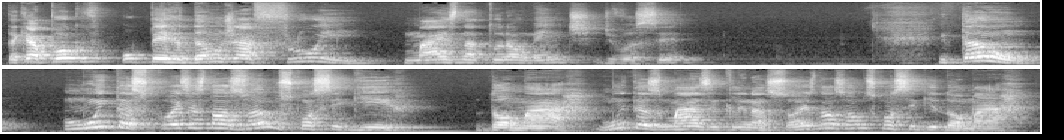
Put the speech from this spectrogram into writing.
Daqui a pouco o perdão já flui mais naturalmente de você. Então, muitas coisas nós vamos conseguir domar, muitas más inclinações nós vamos conseguir domar.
